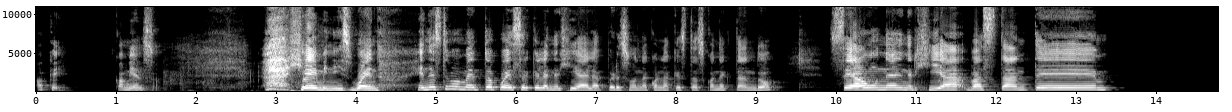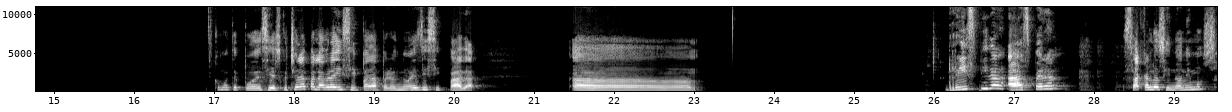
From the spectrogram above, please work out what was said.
Ok, comienzo. Géminis, bueno, en este momento puede ser que la energía de la persona con la que estás conectando sea una energía bastante... ¿Cómo te puedo decir? Escuché la palabra disipada, pero no es disipada. Ah, ríspida, áspera, saca los sinónimos.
